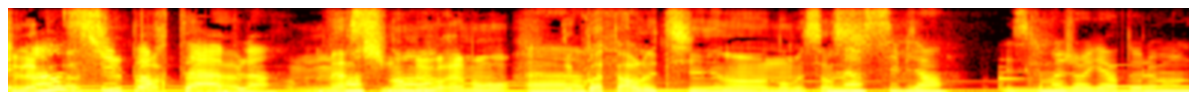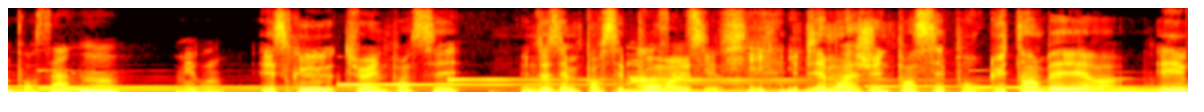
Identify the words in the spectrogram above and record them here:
Tu insupportable. Merci, non mais vraiment. euh, De quoi parle-t-il? Euh, Non mais c'est. Merci bien. Est-ce que moi je regarde Le Monde pour ça? Non. Mais bon. Est-ce que tu as une pensée, une deuxième pensée pour Non, suffit. Eh bien moi j'ai une pensée pour Gutenberg et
